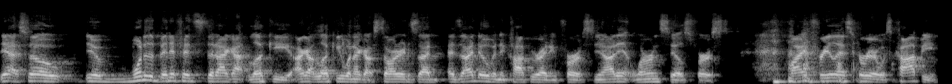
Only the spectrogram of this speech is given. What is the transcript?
Yeah, so you know, one of the benefits that I got lucky, I got lucky when I got started as I as I dove into copywriting first. You know, I didn't learn sales first. My freelance career was copy,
